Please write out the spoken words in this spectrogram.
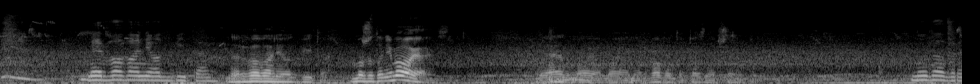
Nerwowa, nieodbita. Nerwowa, nie odbita. Może to nie moja jest. Nie, moja, moja, nerwową to poznać wszędzie. No dobra,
